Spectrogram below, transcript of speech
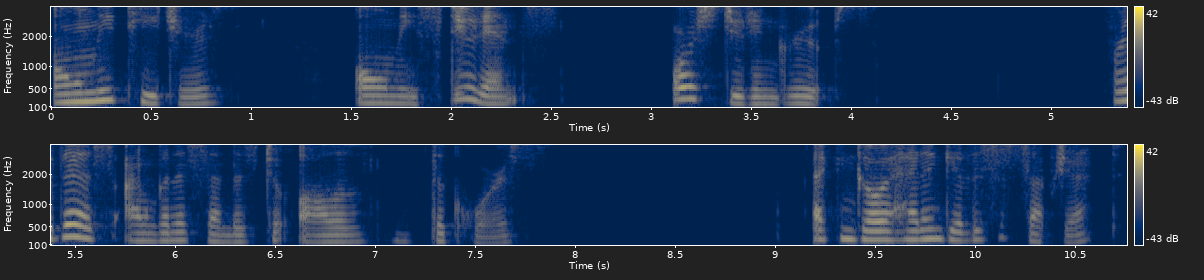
only teachers, only students, or student groups. For this, I'm going to send this to all of the course. I can go ahead and give this a subject.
